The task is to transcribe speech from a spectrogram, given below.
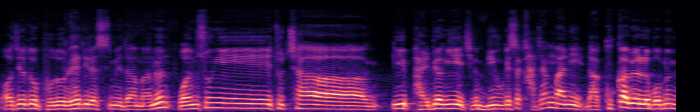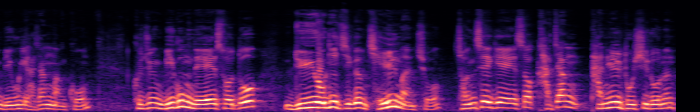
어제도 보도를 해드렸습니다만은 원숭이 두창이 발병이 지금 미국에서 가장 많이 나 국가별로 보면 미국이 가장 많고 그중 미국 내에서도 뉴욕이 지금 제일 많죠. 전 세계에서 가장 단일 도시로는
